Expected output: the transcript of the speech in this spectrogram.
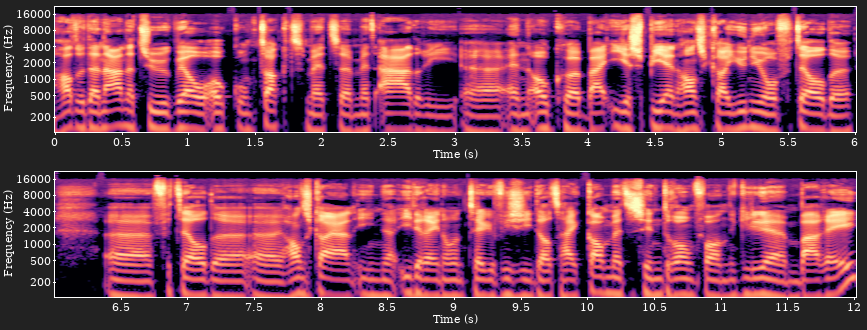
Hadden we daarna natuurlijk wel ook contact met, met Adrie. en ook bij ESPN, Hans Kraaij junior vertelde, vertelde Hans Kraaij aan iedereen op de televisie dat hij kan met het syndroom van Guillain-Barré.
